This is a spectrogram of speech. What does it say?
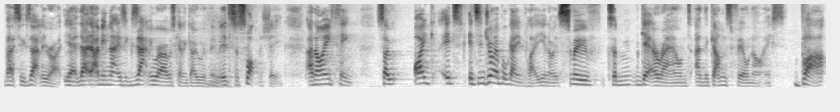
That's exactly right. Yeah, that, I mean, that is exactly where I was going to go with it. Hmm. It's a slot machine. And I think, so I, it's, it's enjoyable gameplay, you know, it's smooth to get around and the guns feel nice. But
